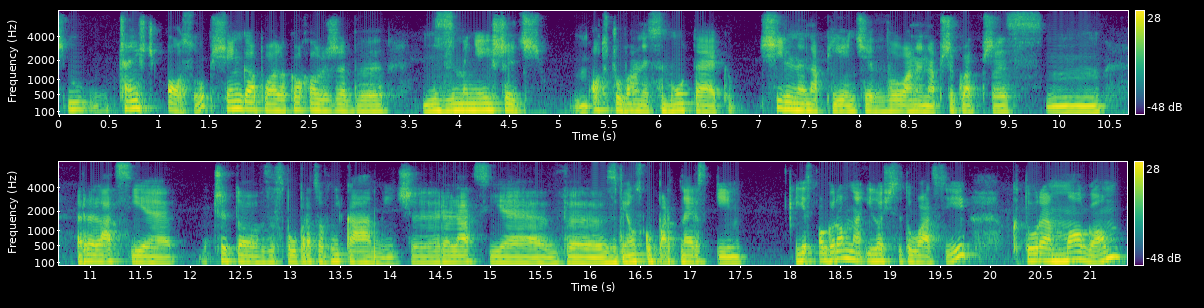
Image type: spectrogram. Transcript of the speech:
część osób sięga po alkohol, żeby zmniejszyć odczuwany smutek, silne napięcie wywołane na przykład przez mm, relacje, czy to ze współpracownikami, czy relacje w związku partnerskim. Jest ogromna ilość sytuacji, które mogą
